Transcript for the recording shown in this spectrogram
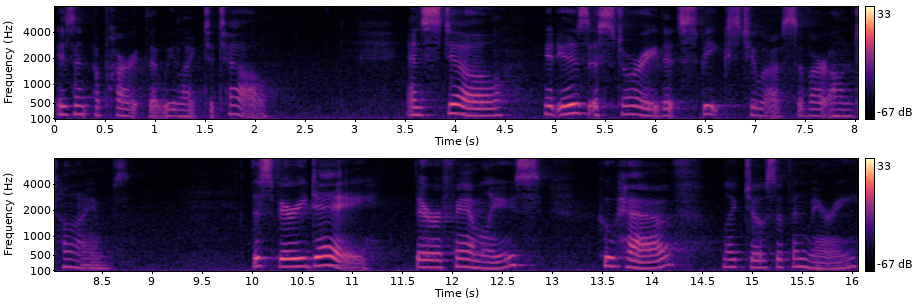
isn't a part that we like to tell. And still, it is a story that speaks to us of our own times. This very day, there are families who have, like Joseph and Mary,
